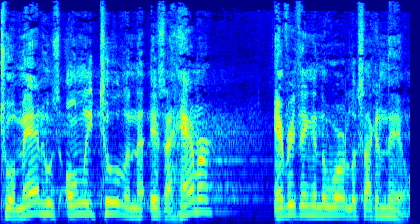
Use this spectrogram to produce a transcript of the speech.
To a man whose only tool is a hammer, everything in the world looks like a nail.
